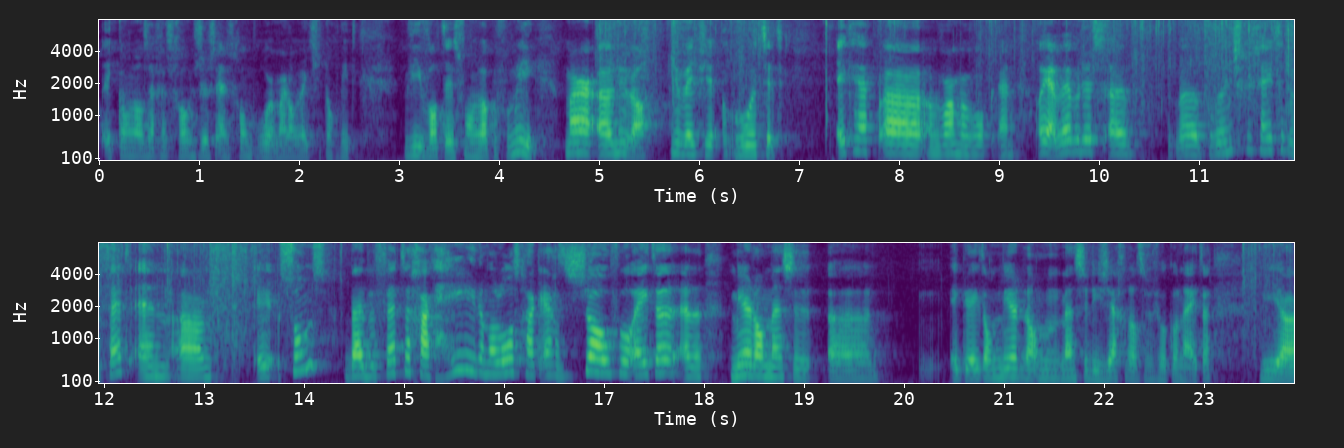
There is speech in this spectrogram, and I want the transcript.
ik kan wel zeggen schoonzus en schoonbroer, maar dan weet je nog niet wie wat is van welke familie. Maar eh, nu wel. Nu weet je hoe het zit. Ik heb eh, een warme wok en... Oh ja, we hebben dus brunch gegeten, buffet. En ehm, eh, soms bij buffetten ga ik helemaal los. Ga ik echt zoveel eten. En eh, meer dan mensen... eh, ik weet dan meer dan mensen die zeggen dat ze veel kunnen eten. Die... eh,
